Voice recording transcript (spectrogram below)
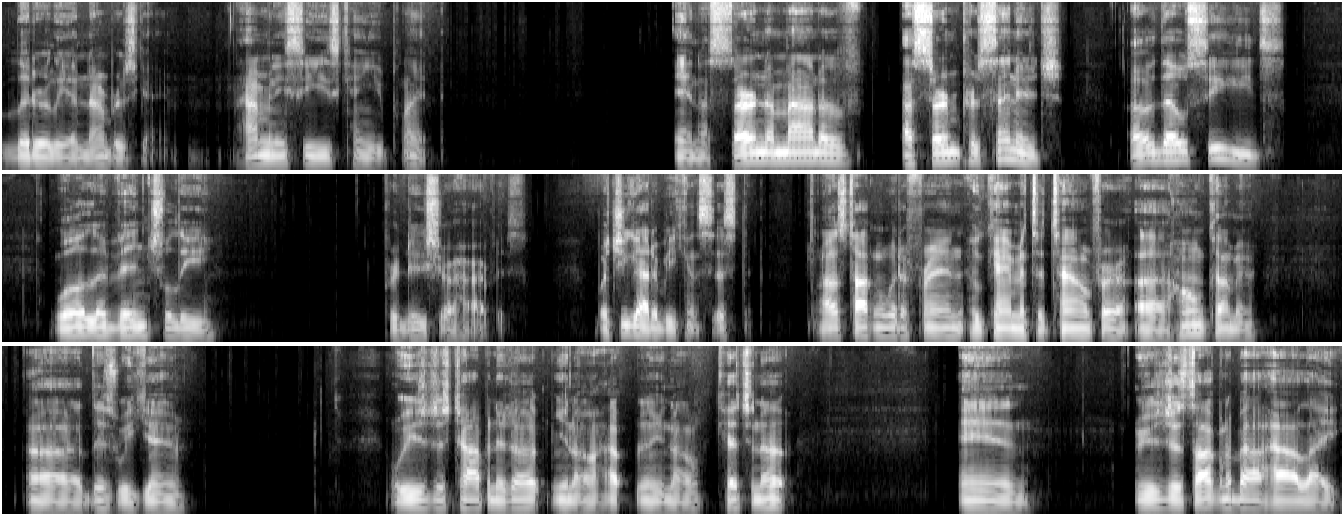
literally a numbers game. How many seeds can you plant? And a certain amount of a certain percentage of those seeds will eventually produce your harvest. But you got to be consistent. I was talking with a friend who came into town for uh, homecoming uh, this weekend. We was just chopping it up, you know, you know, catching up, and we was just talking about how like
